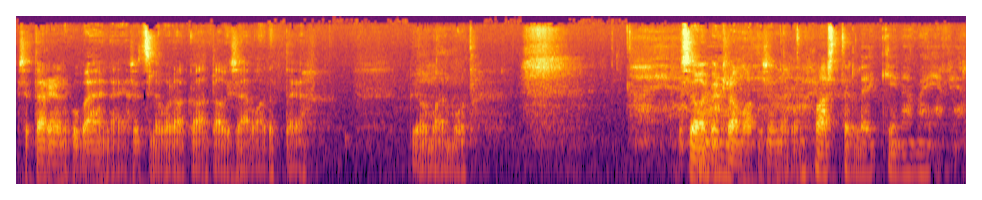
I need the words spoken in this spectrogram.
se tärinä niin kuin vähenee. Ja sitten sille voidaan kantaa lisää vaatetta ja ilmaa ja muuta. Se on aika dramaattisen näköinen. Lasten leikkiä nämä meidän vielä.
